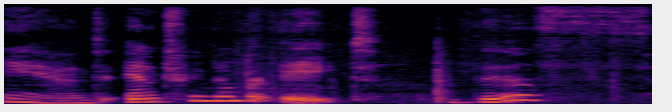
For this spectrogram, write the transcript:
And entry number eight. This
